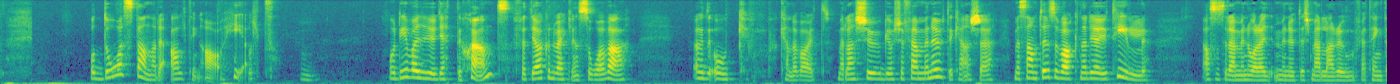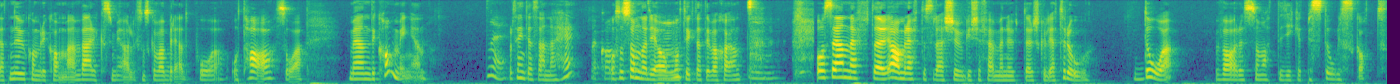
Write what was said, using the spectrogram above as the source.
och då stannade allting av helt. Och det var ju jätteskönt för att jag kunde verkligen sova. Och, och kan det ha varit mellan 20 och 25 minuter kanske. Men samtidigt så vaknade jag ju till Alltså sådär med några minuters mellanrum för jag tänkte att nu kommer det komma en verk som jag liksom ska vara beredd på att ta. Så. Men det kom ingen. Nej, Och då tänkte jag såhär, nähä? Och så somnade jag om Mm. och tyckte att det var skönt. Mm. Och sen efter, ja men efter sådär 20-25 minuter skulle jag tro. Då var det som att det gick ett pistolskott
